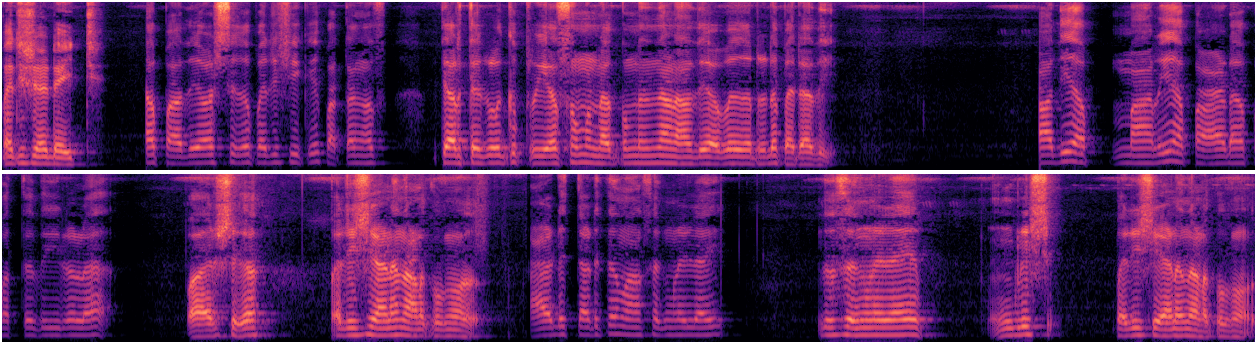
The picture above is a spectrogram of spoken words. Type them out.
പരീക്ഷ ഡേറ്റ് പതിവാർഷിക പരീക്ഷയ്ക്ക് പത്താം ക്ലാസ് വിദ്യാർത്ഥികൾക്ക് പ്രയാസം ഉണ്ടാക്കുമെന്നാണ് അധ്യാപകരുടെ പരാതി. ആദ്യ മാറിയ പാഠ പദ്ധതിയിലുള്ള വാർഷിക പരീക്ഷയാണ് നടക്കുന്നത്. അടുത്തടുത്ത മാസങ്ങളിലായി ദിവസങ്ങളിലായി ഇംഗ്ലീഷ് പരീക്ഷയാണ് നടക്കുന്നത്.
